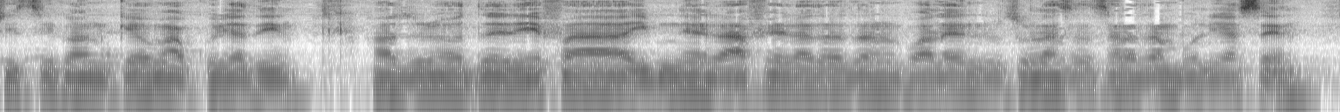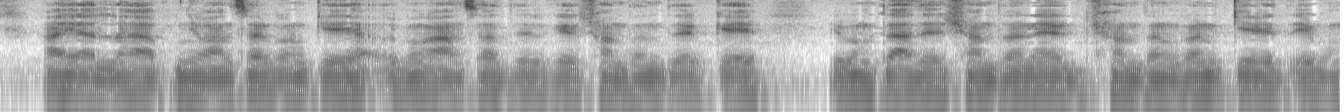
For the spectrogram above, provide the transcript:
শিষ্যগণকেও মাফ করিয়া দিন। হজরত রেফা ইবনে রাফে রাজা বলেন রসুল্লাহ সাল্লাম বলিয়াছেন হায় আল্লাহ, আপনি আনসারগণকে এবং আনসারদেরকে, সন্তানদেরকে এবং তাদের সন্তানের সন্তানগণকে এবং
